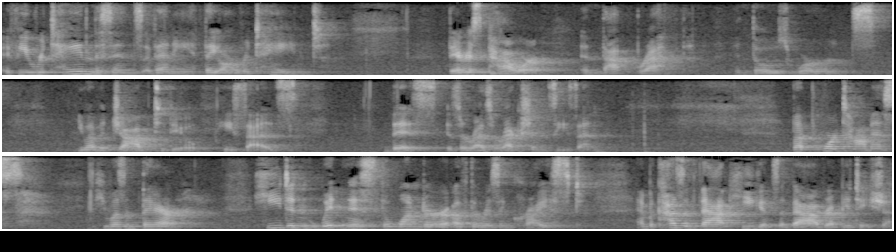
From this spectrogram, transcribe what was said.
If you retain the sins of any, they are retained. There is power in that breath, in those words. You have a job to do, he says. This is a resurrection season. But poor Thomas, he wasn't there. He didn't witness the wonder of the risen Christ. And because of that, he gets a bad reputation.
